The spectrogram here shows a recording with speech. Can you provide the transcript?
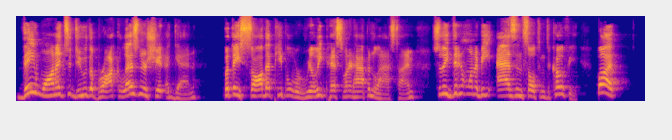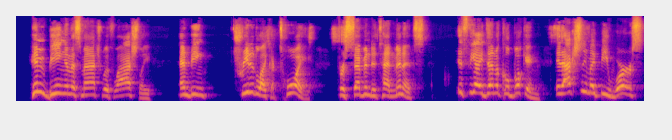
they wanted to do the Brock Lesnar shit again, but they saw that people were really pissed when it happened last time. So they didn't want to be as insulting to Kofi. But him being in this match with Lashley and being treated like a toy for seven to 10 minutes, it's the identical booking. It actually might be worse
